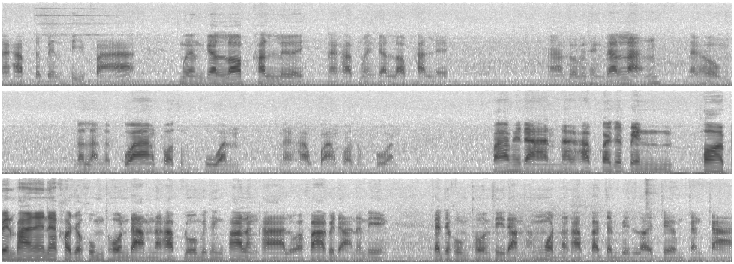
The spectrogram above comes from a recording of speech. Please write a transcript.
นะครับ จะเป็นสีฟ้าเหมือนกันรอบคันเลยนะครับ เหมือนกันรอบคันเลยอ่ารวมไปถึงด้านหลังนะครับผมด้านหลังก็กว้างพอสมควรนะครับ กว้างพอสมควรฝ้าเพดานนะครับ ก็จะเป็น พอเป็นภายในเนี่ยเขาจะคุมโทนดำนะครับรวมไปถึงผ้าหลังคาหรือว่าฝ้าเพดานนั่นเอง ก็จะคุมโทนสีดำทั้งหมดนะครับ ก็จะเป็นรอยเจิมจาง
